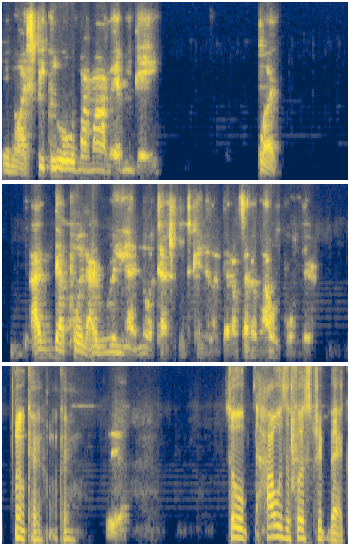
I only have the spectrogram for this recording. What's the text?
You know, I speak Luo with my mom every day. But at that point, I really had no attachment to Kenya like that outside of I was born there. Okay. Okay. Yeah. So, how was the first trip back?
